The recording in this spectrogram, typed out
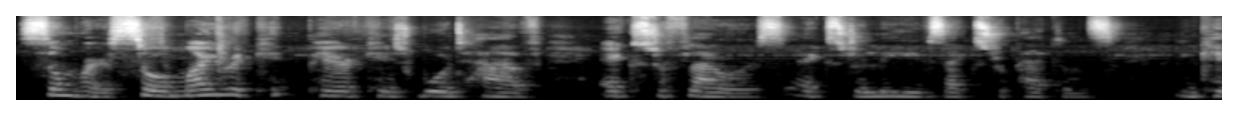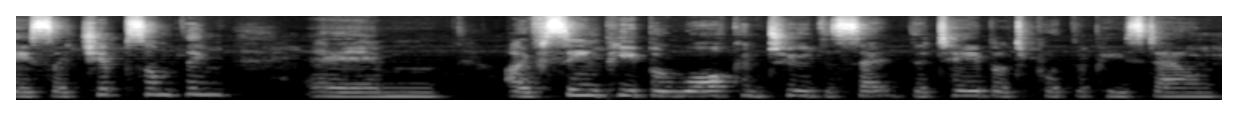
somewhere. So my repair kit would have extra flowers, extra leaves, extra petals in case I chip something. Um, I've seen people walking to the set, the table to put the piece down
